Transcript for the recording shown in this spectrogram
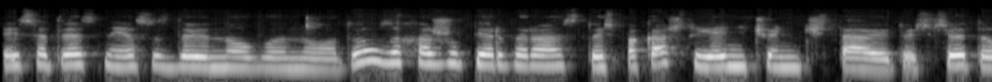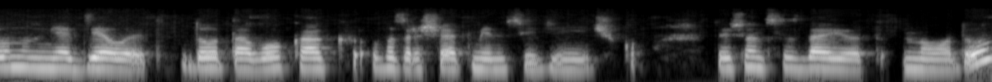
И, соответственно, я создаю новую ноду, захожу первый раз. То есть пока что я ничего не читаю. То есть все это он у меня делает до того, как возвращает минус единичку. То есть он создает ноду,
